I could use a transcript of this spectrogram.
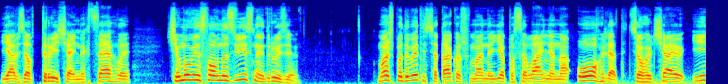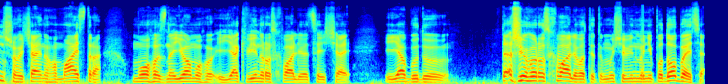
Я взяв три чайних цегли. Чому він славнозвісний, друзі? Можеш подивитися, також в мене є посилання на огляд цього чаю іншого чайного майстра, мого знайомого, і як він розхвалює цей чай. І я буду теж його розхвалювати, тому що він мені подобається.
